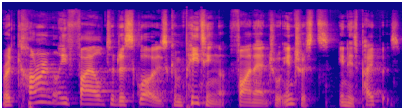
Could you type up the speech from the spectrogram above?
recurrently failed to disclose competing financial interests in his papers.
